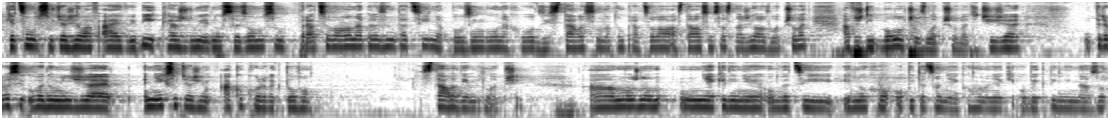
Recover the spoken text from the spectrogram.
keď som súťažila v IFBB, každú jednu sezónu som pracovala na prezentácii, na posingu, na chôdzi. Stále som na tom pracovala a stále som sa snažila zlepšovať a vždy bolo čo zlepšovať. Čiže uh, treba si uvedomiť, že nech súťažím akokoľvek dlho, stále viem byť lepší. Mm-hmm. A možno niekedy nie je od veci jednoducho opýtať sa niekoho na nejaký objektívny názor,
